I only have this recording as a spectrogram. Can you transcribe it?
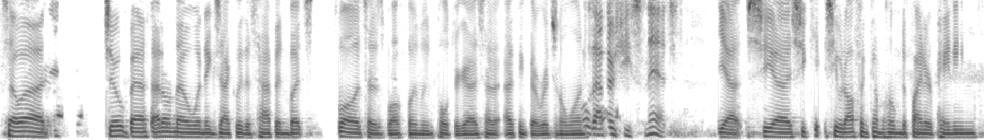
So, uh, JoBeth, I don't know when exactly this happened, but well, it says while filming Poltergeist. I, I think the original one. Was after she snitched? Yeah, she uh she she would often come home to find her paintings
